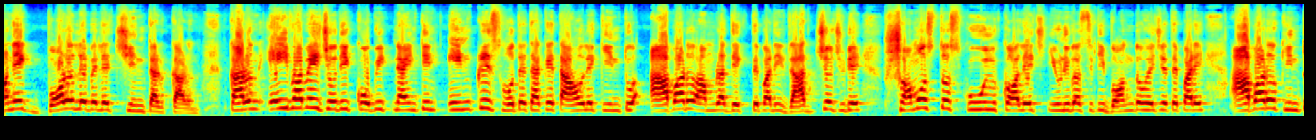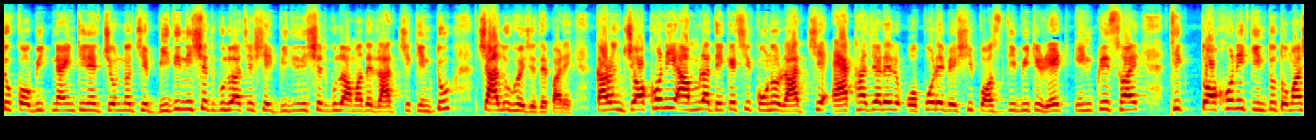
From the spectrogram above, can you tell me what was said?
অনেক বড় লেভেলের চিন্তার কারণ। কারণ এইভাবেই যদি কোভিড নাইন্টিন ইনক্রিজ হতে থাকে, তাহলে কিন্তু আবারও আমরা দেখতে পারি রাজ্য জুড়ে সমস্ত স্কুল, কলেজ, ইউনিভার্সিটি বন্ধ হয়ে যেতে পারে। আবারও কিন্তু কোভিড নাইন্টিনের জন্য যে বিধিনিষেধগুলো আছে, সেই বিধিনিষেধগুলো আমাদের রাজ্যে কিন্তু চালু হয়ে যেতে পারে। কারণ যখনই আমরা দেখেছি কোনো রাজ্যে এক হাজারের ওপরে বেশি পজিটিভিটি রেট ইনক্রিজ হয়, ঠিক তখনই কিন্তু তোমার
